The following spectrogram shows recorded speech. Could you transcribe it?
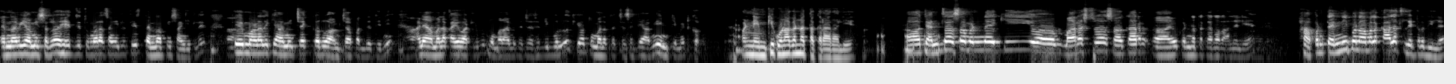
त्यांना मी आम्ही सगळं हे जे तुम्हाला सांगितलं तेच त्यांना मी सांगितले. ते म्हणाले की आम्ही चेक करू आमच्या पद्धतीने आणि आम्हाला काही वाटलं तर तुम्हाला आम्ही त्याच्यासाठी बोलू किंवा तुम्हाला त्याच्यासाठी आम्ही इंटिमेट करू. पण नेमकी कोणाकडनं तक्रार आली आहे त्यांचं असं म्हणणं आहे की महाराष्ट्र सहकार आयोगाकडनं तक्रार आलेली आहे. हा पण त्यांनी पण आम्हाला कालच लेटर दिलंय.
